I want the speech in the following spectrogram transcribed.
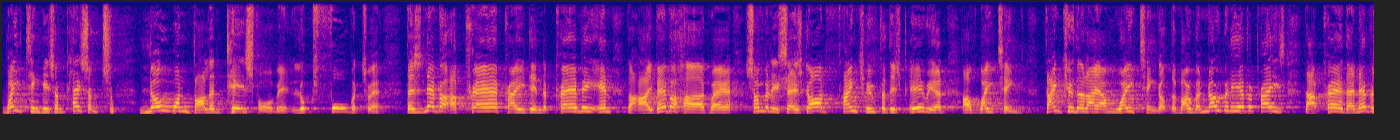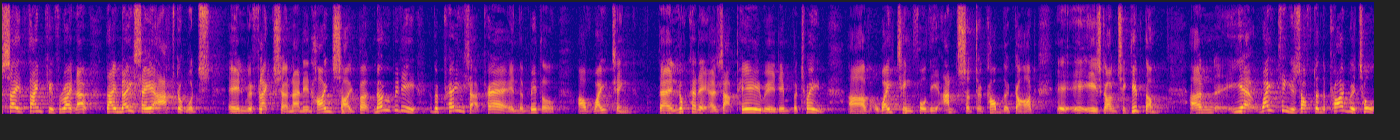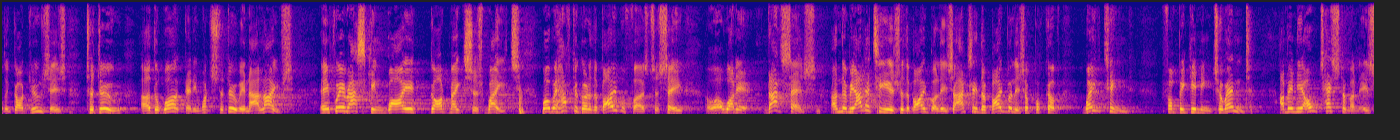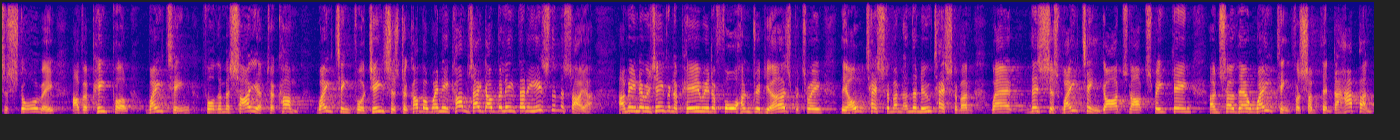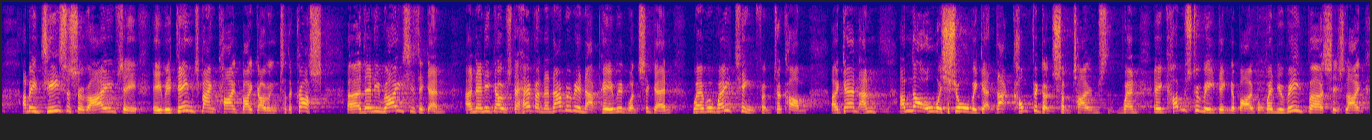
Waiting is unpleasant. No one volunteers for it, looks forward to it. There's never a prayer prayed in the prayer meeting that I've ever heard where somebody says, God, thank you for this period of waiting. Thank you that I am waiting at the moment. Nobody ever prays that prayer. They never say thank you for right now. They may say it afterwards in reflection and in hindsight, but nobody ever prays that prayer in the middle of waiting. They look at it as that period in between of waiting for the answer to come that God is going to give them. And yet, waiting is often the primary tool that God uses to do uh, the work that He wants to do in our lives. If we're asking why God makes us wait, well, we have to go to the Bible first to see uh, what it, that says. And the reality is with the Bible is actually the Bible is a book of waiting from beginning to end. I mean, the Old Testament is a story of a people waiting for the Messiah to come, waiting for Jesus to come. But when he comes, they don't believe that he is the Messiah. I mean, there was even a period of 400 years between the Old Testament and the New Testament where there's just waiting. God's not speaking, and so they're waiting for something to happen. I mean, Jesus arrives, he, he redeems mankind by going to the cross, uh, then he rises again and then he goes to heaven. And now we're in that period once again where we're waiting for him to come again. And I'm not always sure we get that confidence sometimes when it comes to reading the Bible. When you read verses like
